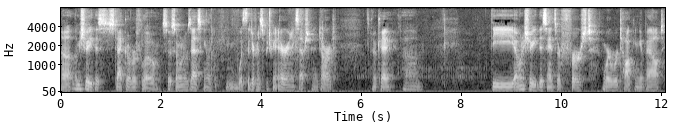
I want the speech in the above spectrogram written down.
Uh, let me show you this Stack Overflow. So someone was asking, like, what's the difference between error and exception in Dart? Okay. Um, the I want to show you this answer first, where we're talking about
